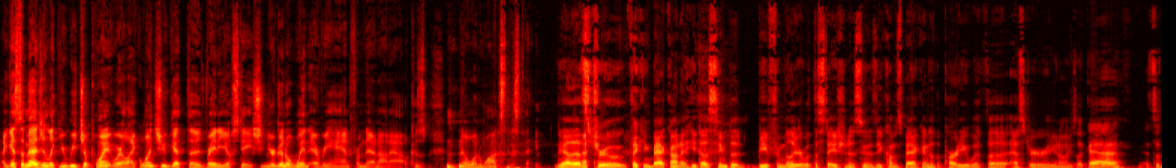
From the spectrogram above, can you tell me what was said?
i guess imagine like you reach a point where like once you get the radio station you're gonna win every hand from there on out because no one wants this thing yeah, that's true. Thinking back on it, he does seem to be familiar with the station as soon as he comes back into the party with uh, Esther. You know, he's like, yeah, it's a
